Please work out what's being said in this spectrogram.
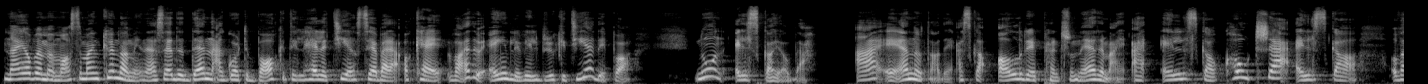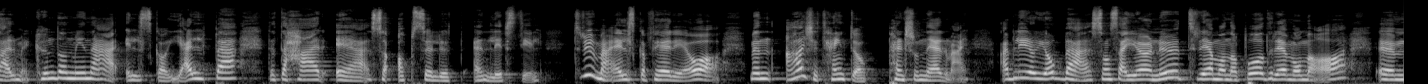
Når jeg jobber med mastermind-kundene mine, så er det den jeg går tilbake til hele tida og ser bare ok, hva er det du egentlig vil bruke tida di på? Noen elsker å jobbe. Jeg er en av dem. Jeg skal aldri pensjonere meg. Jeg elsker å coache, jeg elsker å være med kundene mine, jeg elsker å hjelpe. Dette her er så absolutt en livsstil. Tro meg, jeg elsker ferie òg, men jeg har ikke tenkt å pensjonere meg. Jeg blir å jobbe sånn som jeg gjør nå, tre måneder på, tre måneder av, um,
